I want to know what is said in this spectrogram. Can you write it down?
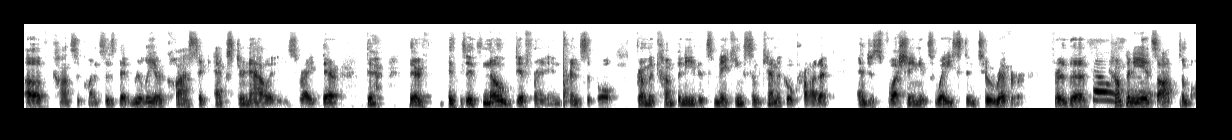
of consequences that really are classic externalities, right? They're, they're, they're, it's, it's no different in principle from a company that's making some chemical product and just flushing its waste into a river. For the so, company, it's optimal.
